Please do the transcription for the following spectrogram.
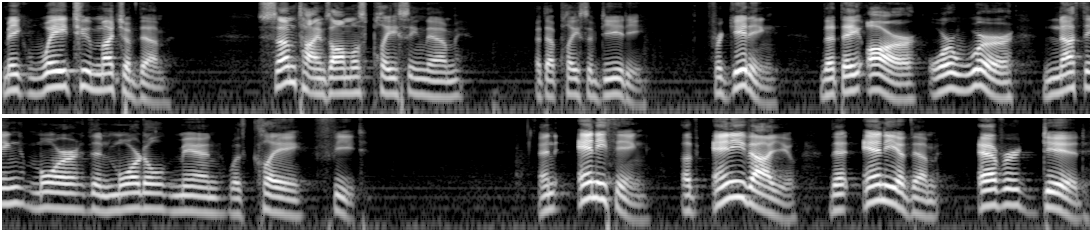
make way too much of them, sometimes almost placing them at that place of deity, forgetting that they are or were nothing more than mortal men with clay feet. And anything of any value that any of them ever did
